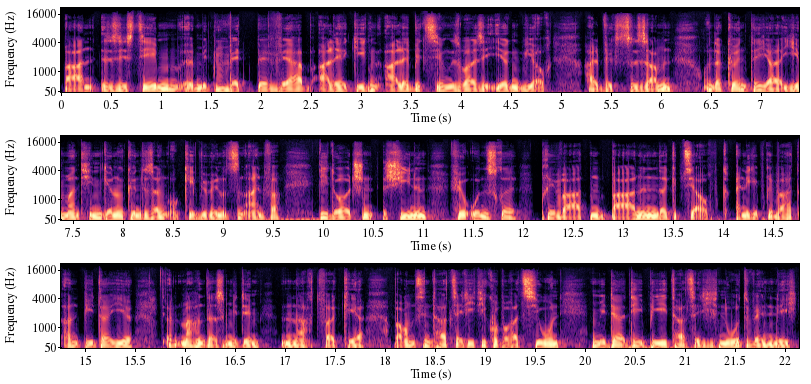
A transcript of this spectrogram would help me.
Bahnsystem äh, mit Wettbewerb, alle gegen alle, beziehungsweise irgendwie auch halbwegs zusammen. Und da könnte ja jemand hingehen und könnte sagen, okay, wir benutzen einfach die deutschen Schienen für unsere privaten Bahnen. Da gibt es ja auch einige Privatanbieter hier und machen das mit dem Nachtverkehr. Warum sind tatsächlich die Kooperation mit der DB tatsächlich notwendig?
